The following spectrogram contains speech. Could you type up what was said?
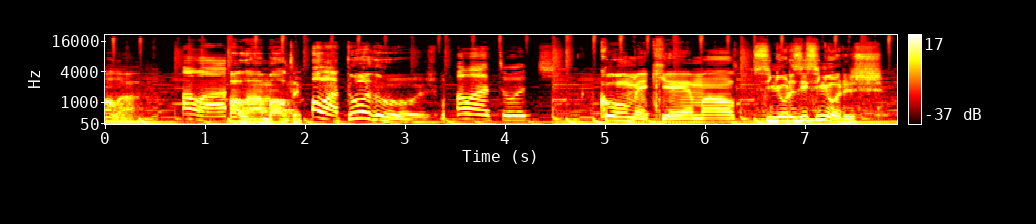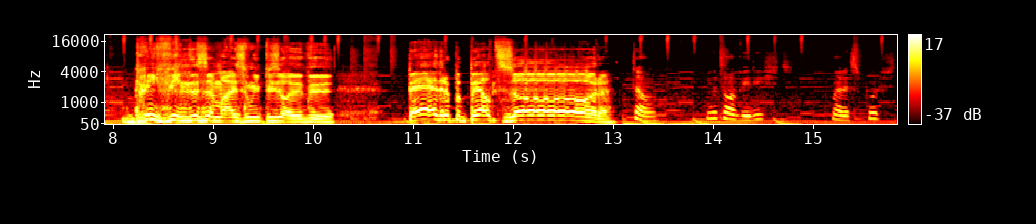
Olá, malta. Olá a todos! Olá a todos. Como é que é, mal? Senhoras e senhores, bem-vindos a mais um episódio de Pedra, Papel, Tesoura! Então, ainda estão a ouvir isto? Não era suposto?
